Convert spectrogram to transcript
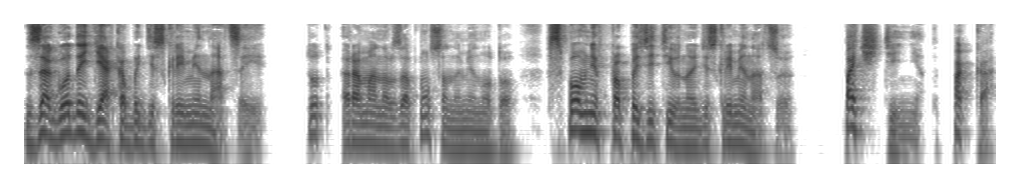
за годы якобы дискриминации. Тут Романов запнулся на минуту, вспомнив про позитивную дискриминацию. Почти нет. Пока.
